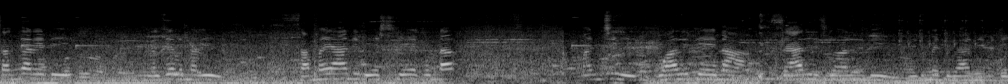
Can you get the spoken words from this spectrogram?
సంగారెడ్డి ప్రజలు మరి సమయాన్ని వేస్ట్ చేయకుండా మంచి క్వాలిటీ అయిన శారీస్ కానివ్వండి రెడీమేడ్ కానివ్వండి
